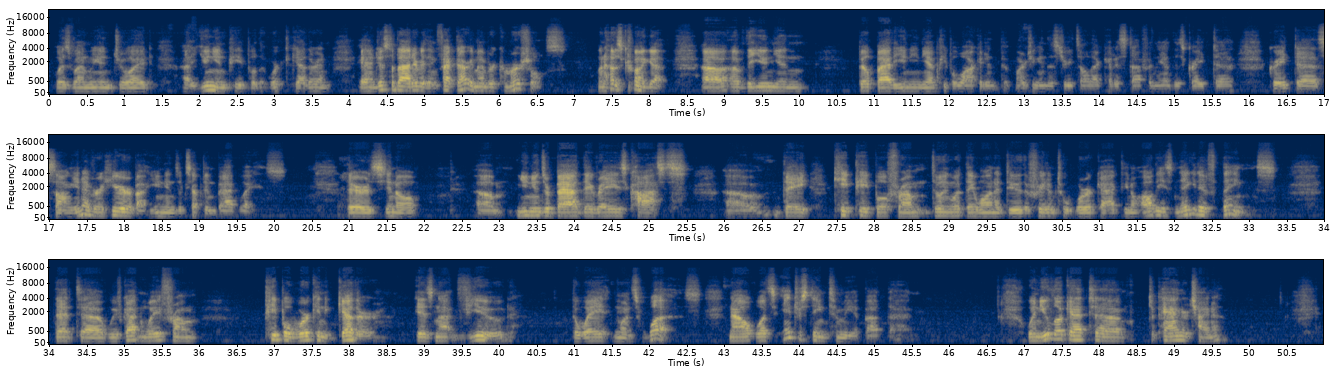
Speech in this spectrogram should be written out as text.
was when we enjoyed uh, union people that worked together and and just about everything. In fact, I remember commercials when I was growing up uh, of the union built by the union. You have people walking and marching in the streets, all that kind of stuff, and they had this great, uh, great uh, song. You never hear about unions except in bad ways. There's, you know, um, unions are bad. They raise costs. Uh, they keep people from doing what they want to do, the Freedom to Work Act, you know, all these negative things that uh, we've gotten away from people working together is not viewed the way it once was. Now, what's interesting to me about that, when you look at uh, Japan or China,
